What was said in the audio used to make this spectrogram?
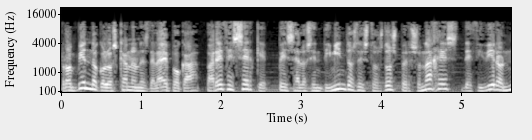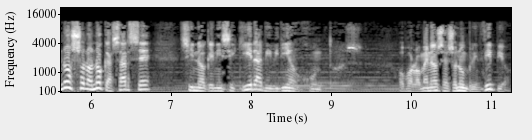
Rompiendo con los cánones de la época, parece ser que, pese a los sentimientos de estos dos personajes, decidieron no solo no casarse, sino que ni siquiera vivirían juntos o por lo menos eso en un principio.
